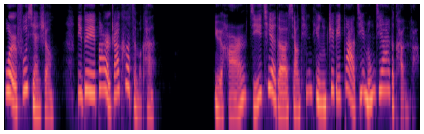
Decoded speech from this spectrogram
沃尔夫先生，你对巴尔扎克怎么看？”女孩急切地想听听这位大金融家的看法。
